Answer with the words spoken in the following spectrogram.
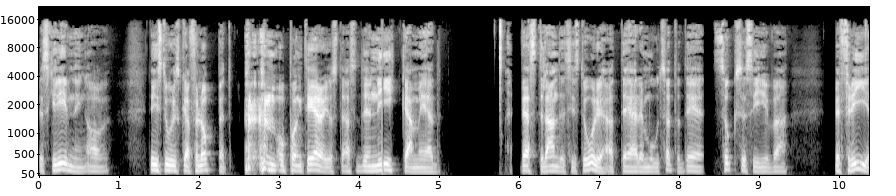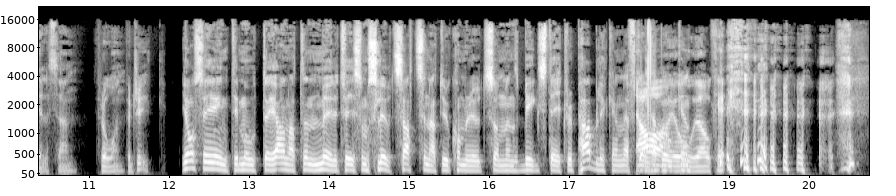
beskrivning av det historiska förloppet och poängtera just det, alltså det unika med västerlandets historia, att det är det motsatta, det är successiva befrielsen från förtryck. Jag säger inte emot dig annat än möjligtvis som slutsatsen att du kommer ut som en big state republican efter ja, den här boken. Jo, ja, okay.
